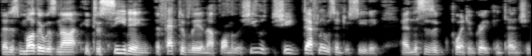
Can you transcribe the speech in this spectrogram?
that his mother was not interceding effectively enough for him. She was, she definitely was interceding. And this is a point of great contention.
